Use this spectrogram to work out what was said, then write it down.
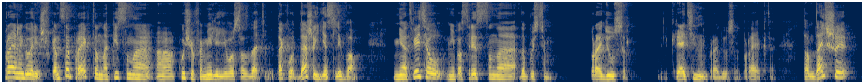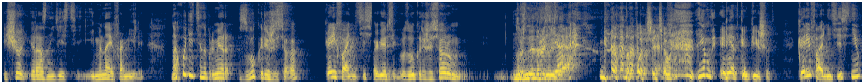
Правильно говоришь, в конце проекта написана э, куча фамилий его создателей. Так вот, даже если вам не ответил непосредственно, допустим, продюсер, или креативный продюсер проекта, там дальше еще и разные есть имена и фамилии. Находите, например, звукорежиссера, карифанитесь. Поверьте, звукорежиссерам нужны друзья. друзья гораздо больше, чем им редко пишут. Карифанитесь с ним,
